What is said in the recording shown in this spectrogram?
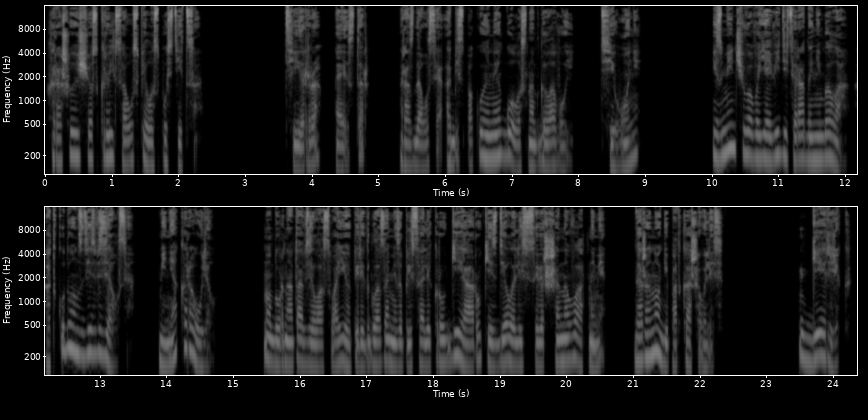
Хорошо еще с крыльца успела спуститься. «Тирра, Эстер», — раздался обеспокоенный голос над головой. «Тиони?» Изменчивого я видеть рада не была. Откуда он здесь взялся? Меня караулил. Но дурнота взяла свое, перед глазами заплясали круги, а руки сделались совершенно ватными. Даже ноги подкашивались. «Геррик», —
